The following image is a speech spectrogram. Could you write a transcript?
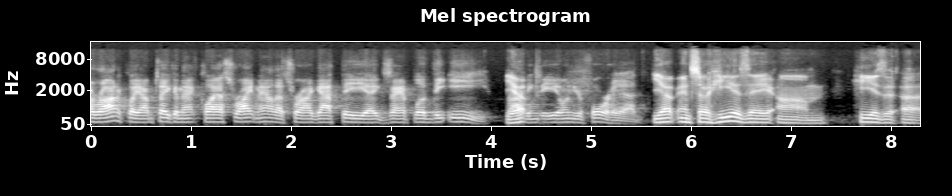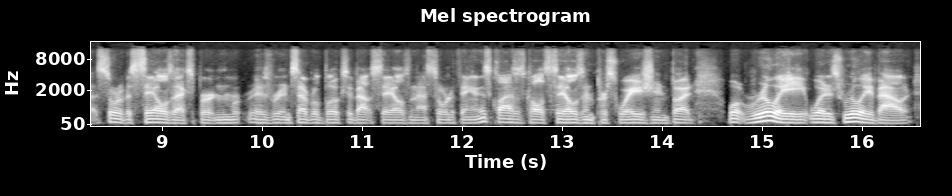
ironically, I'm taking that class right now. That's where I got the example of the E, yep. writing the E on your forehead. Yep. And so he is a um, he is a, a, sort of a sales expert and has written several books about sales and that sort of thing. And this class is called Sales and Persuasion. But what really, what it's really about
